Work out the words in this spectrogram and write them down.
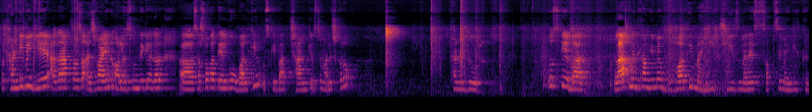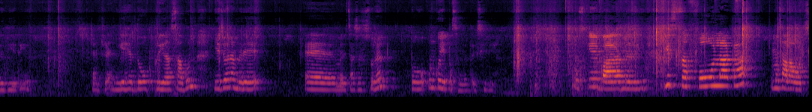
तो ठंडी में ये, अगर आप थोड़ा सा अजवाइन और लहसुन देके अगर सरसों का तेल को उबाल के उसके बाद छान के उससे मालिश करो। ठंडी दूर। उसके बाद लास्ट में दिखाऊँगी मैं बहुत ही महँगी चीज़ मैंने सबसे महँगी खरीदी है टेंशन ये है दो प्रिया साबुन। ये जो है ना मेरे ए, मेरे चाचा ससुर हैं तो उनको ये पसंद है तो इसीलिए। उसके बाद मैंने ये सफोला का मसाला ओट्स।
